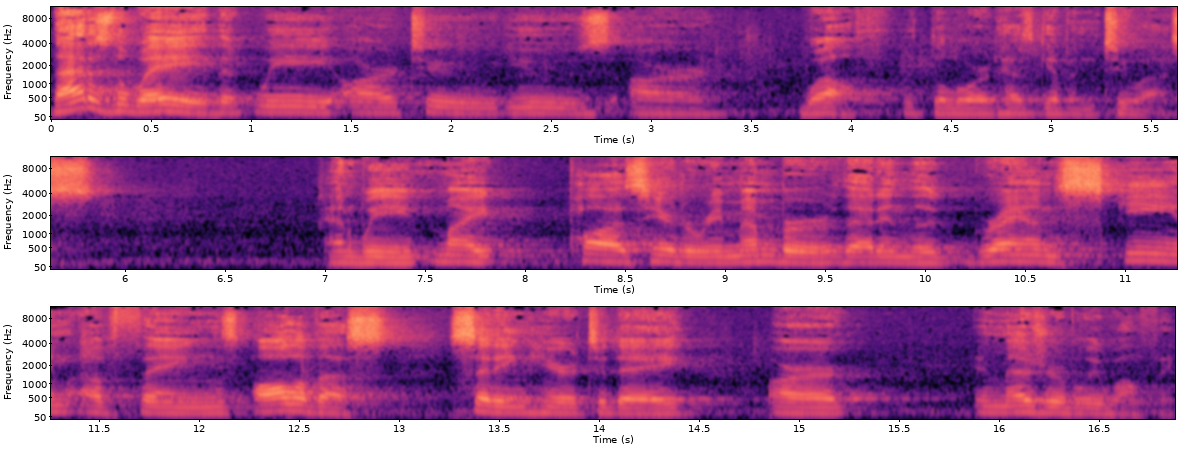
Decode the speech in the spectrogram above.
That is the way that we are to use our wealth that the Lord has given to us. And we might pause here to remember that in the grand scheme of things, all of us sitting here today are immeasurably wealthy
